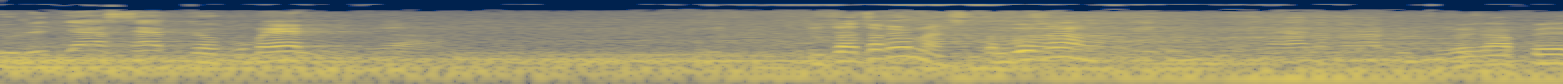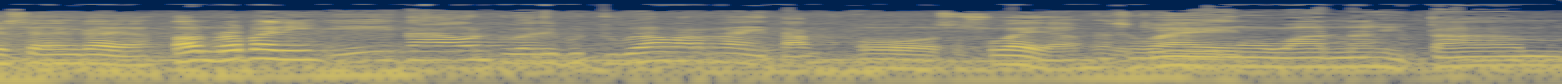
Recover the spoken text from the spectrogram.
unitnya set dokumen. ya. dicocoknya mas tembus lah Saya. BKB SNK ya tahun berapa ini Ini tahun 2002 warna hitam. oh sesuai ya Sesuai. jadi mau warna hitam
